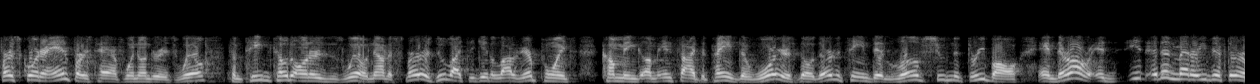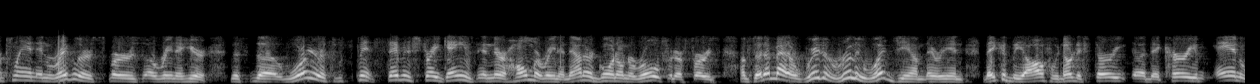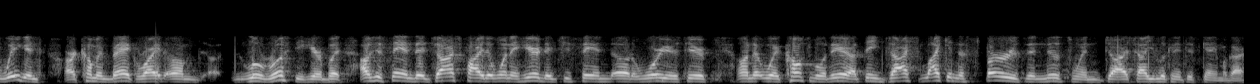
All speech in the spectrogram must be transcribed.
First quarter and first half went under as well. Some team total owners as well. Now the Spurs do like to get a lot of their points coming um, inside the paint. The Warriors though, they're the team that loves shooting the three ball, and they're all. It, it, it doesn't matter even if they're playing in regular Spurs arena here. The the Warriors spent seven straight games in their home arena. Now they're going on the road for their first. Um, so it doesn't matter really, really what gym they're in. They could be off. We know that Curry, uh, that Curry and Wiggins are coming back right. Um, a little rusty here, but I was just saying that Josh probably want to hear that you're saying uh, the Warriors here on that we're comfortable there. I think Josh liking the Spurs in this one. Josh, how you looking at this game, my guy?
